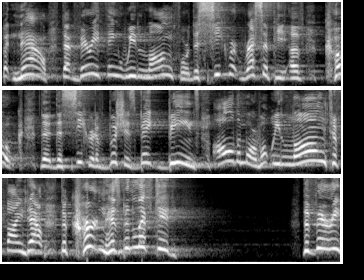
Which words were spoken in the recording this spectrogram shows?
But now, that very thing we long for, the secret recipe of Coke, the, the secret of Bush's baked beans, all the more, what we long to find out, the curtain has been lifted. The very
